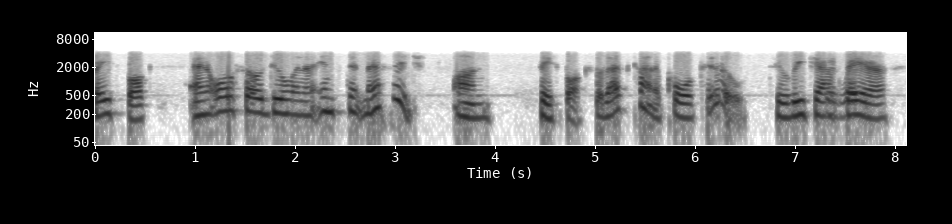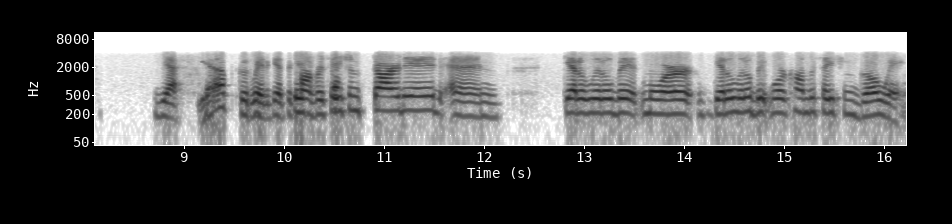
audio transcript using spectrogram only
Facebook and also doing an instant message on Facebook. So that's kind of cool too to reach out there. Yes. Yep. Good way to get the conversation started and get a little bit more get a little bit more conversation going.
